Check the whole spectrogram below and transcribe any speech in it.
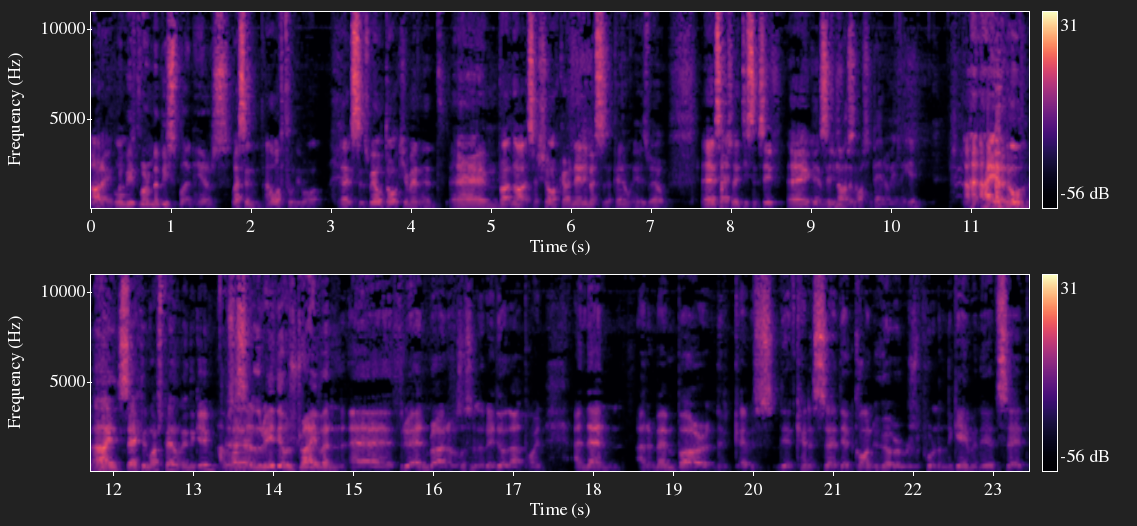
All right. Well, Maybe, we're maybe splitting hairs. Listen, I love Tony Watt. It's, it's well documented, um, but no, it's a shocker, and then he misses a penalty as well. Uh, it's actually a decent save. Uh, good It was save not from the worst penalty in the game. Aye, aye, I know. Aye, second worst penalty in the game. I was listening Um, to the radio. I was driving uh, through Edinburgh, and I was listening to the radio at that point. And then I remember the, it was they had kind of said they had gone to whoever was reporting on the game, and they had said,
